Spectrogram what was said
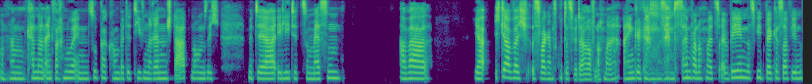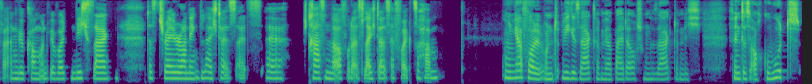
und man kann dann einfach nur in super kompetitiven Rennen starten, um sich mit der Elite zu messen. Aber ja, ich glaube, ich, es war ganz gut, dass wir darauf nochmal eingegangen sind, es einfach nochmal zu erwähnen. Das Feedback ist auf jeden Fall angekommen und wir wollten nicht sagen, dass Trailrunning leichter ist als äh, Straßenlauf oder es leichter ist, Erfolg zu haben. Ja, voll. Und wie gesagt, haben wir beide auch schon gesagt. Und ich finde es auch gut,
